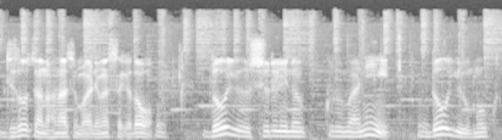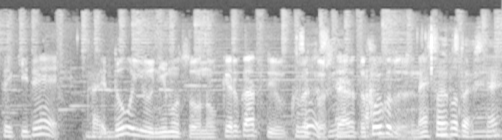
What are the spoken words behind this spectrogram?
自動車の話もありましたけど、うん。どういう種類の車にうん。どういう目的で、はい。どういう荷物を乗っけるかっていう区別をしてやると、こういうことですね。そういうことですね。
